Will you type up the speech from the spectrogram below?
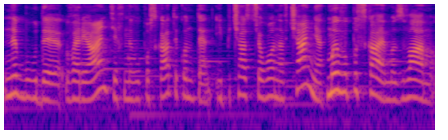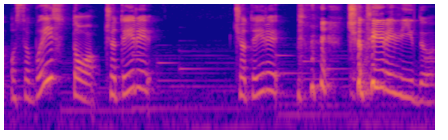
не буде варіантів не випускати контент. І під час цього навчання ми випускаємо з вами особисто 4 4 4 відео.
